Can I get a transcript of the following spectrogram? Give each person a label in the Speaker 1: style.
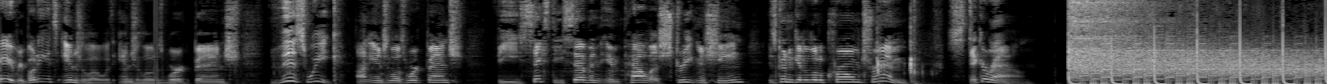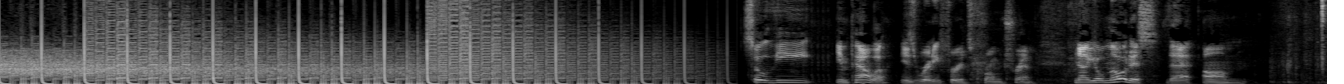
Speaker 1: Hey everybody, it's Angelo with Angelo's Workbench. This week on Angelo's Workbench, the 67 Impala Street Machine is going to get a little chrome trim. Stick around. So the Impala is ready for its chrome trim. Now you'll notice that um,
